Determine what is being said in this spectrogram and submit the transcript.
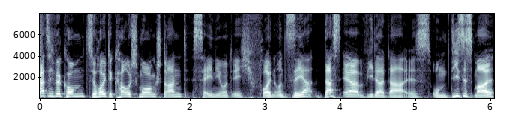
Herzlich willkommen zu heute Couch, morgen Strand. Saini und ich freuen uns sehr, dass er wieder da ist, um dieses Mal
